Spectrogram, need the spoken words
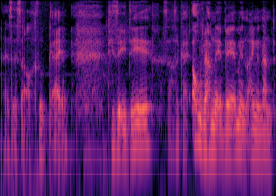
Das ist auch so geil. Diese Idee ist auch so geil. Oh, wir haben eine WM im eigenen Land.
